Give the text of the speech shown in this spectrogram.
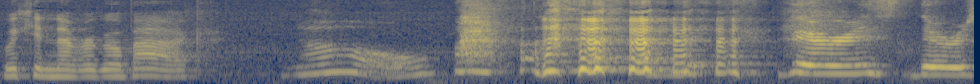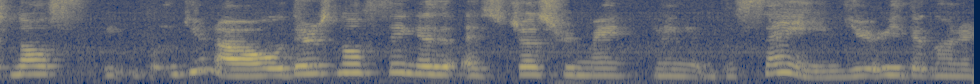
We can never go back. No, there is there is no you know there's no thing as, as just remaining the same. You're either going to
